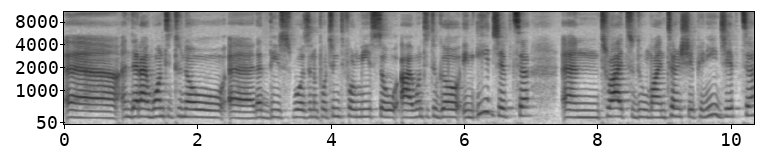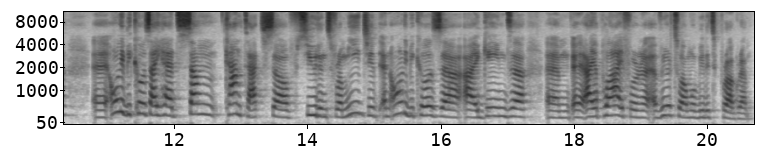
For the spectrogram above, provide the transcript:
uh, and then I wanted to know uh, that this was an opportunity for me so I wanted to go in Egypt and try to do my internship in Egypt uh, only because I had some contacts of students from Egypt and only because uh, I gained, uh, um, I applied for a virtual mobility program.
